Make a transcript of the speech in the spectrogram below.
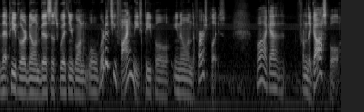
that people are doing business with. And you're going, well, where did you find these people, you know, in the first place? Well, I got it from the gospel.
